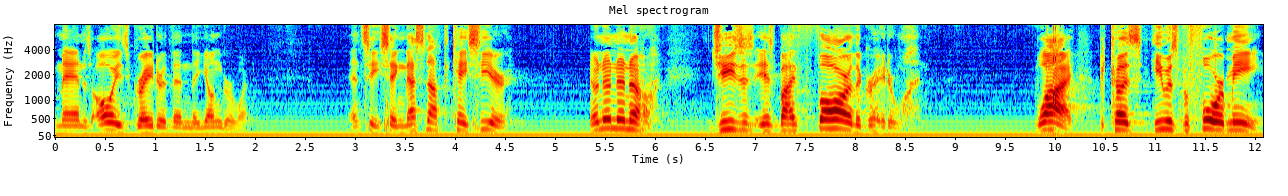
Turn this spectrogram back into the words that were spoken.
man is always greater than the younger one. And see, so saying that's not the case here. No, no, no, no. Jesus is by far the greater one. Why? Because he was before me.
